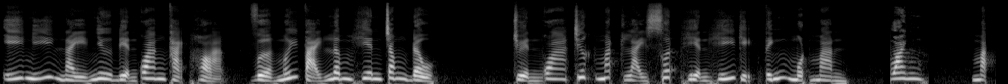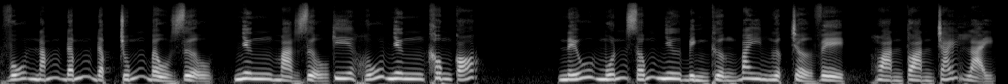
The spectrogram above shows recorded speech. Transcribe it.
Ý nghĩ này như điện quang thạch hỏa, vừa mới tại Lâm Hiên trong đầu. Chuyển qua trước mắt lại xuất hiện hí kịch tính một màn. Oanh! Mặt vũ nắm đấm đập trúng bầu rượu. Nhưng mà rượu kia hú nhưng không có. Nếu muốn giống như bình thường bay ngược trở về. Hoàn toàn trái lại.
